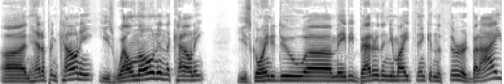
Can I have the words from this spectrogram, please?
uh, in Hennepin County. He's well known in the county. He's going to do uh, maybe better than you might think in the third, but I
